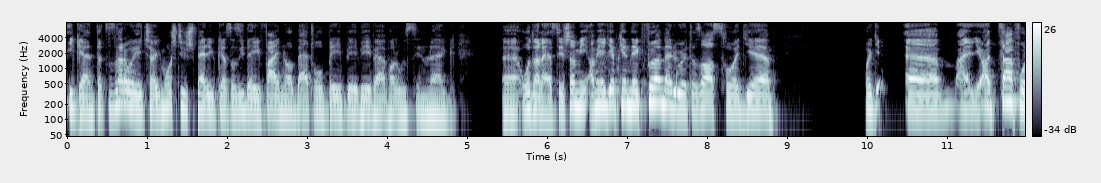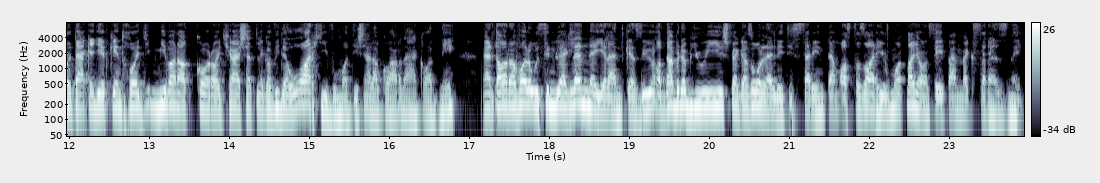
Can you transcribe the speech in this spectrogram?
igen, tehát az ROH, hogy most ismerjük, ez az idei Final Battle PPV-vel valószínűleg uh, oda lesz, és ami, ami egyébként még fölmerült az az, hogy hogy uh, cáfolták egyébként, hogy mi van akkor, hogyha esetleg a videó archívumot is el akarnák adni, mert arra valószínűleg lenne jelentkező, a WWE is, meg az All Elite is szerintem azt az archívumot nagyon szépen megszerezni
